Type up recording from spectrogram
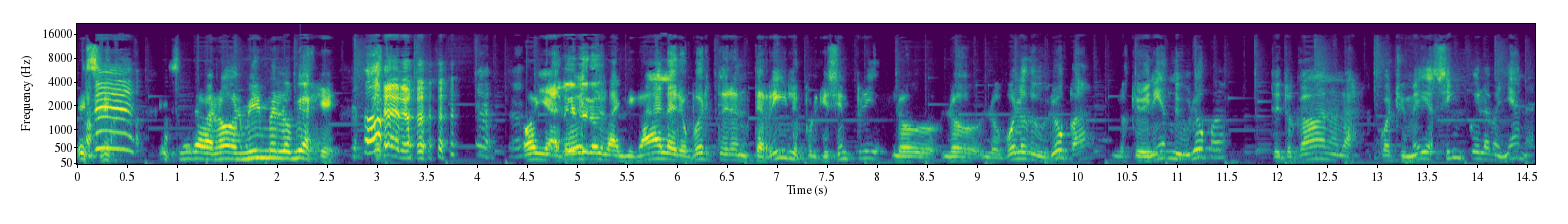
Ese, ese era para no dormirme en los viajes. claro. Oye, a todo esto, la llegada al aeropuerto eran terribles porque siempre lo- lo- los vuelos de Europa, los que venían de Europa, te tocaban a las cuatro y media, cinco de la mañana.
